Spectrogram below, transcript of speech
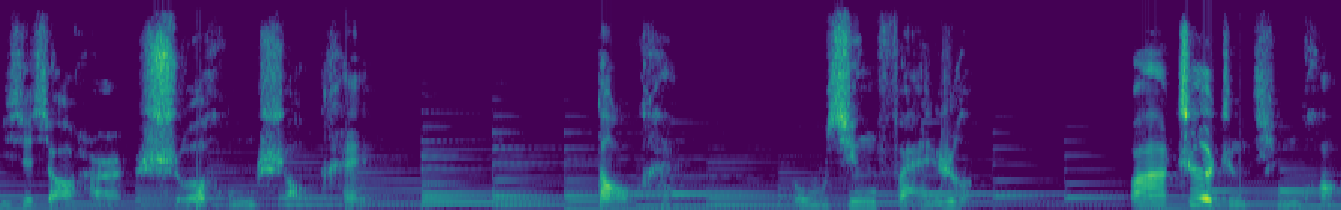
一些小孩舌红少苔、盗汗、五心烦热，把这种情况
